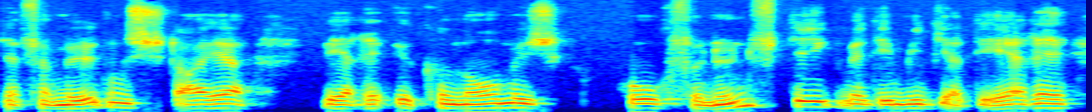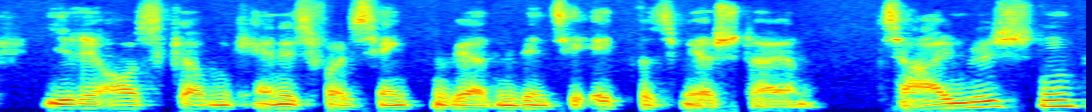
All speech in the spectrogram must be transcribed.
der Vermögenssteuer wäre ökonomisch hoch vernünftig, weil die Milliardäre ihre Ausgaben keinesfalls senken werden, wenn sie etwas mehr Steuern zahlen müssten.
